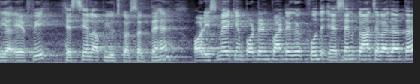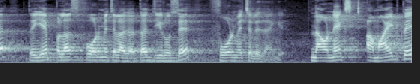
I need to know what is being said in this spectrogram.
या एफ़ ई आप यूज़ कर सकते हैं। और इसमें एक इंपॉर्टेंट पॉइंट है कि खुद एस एन कहाँ चला जाता है? तो ये प्लस फोर में चला जाता है ज़ीरो से फोर में चले जाएँगे। नाउ नेक्स्ट अमाइड पे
